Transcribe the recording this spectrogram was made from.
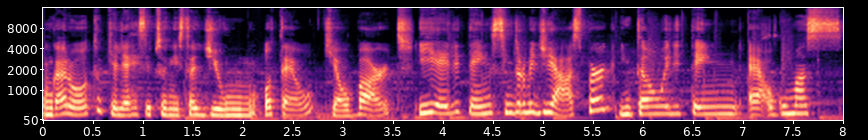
um garoto, que ele é recepcionista de um hotel, que é o Bart, e ele tem síndrome de Asperger, então ele tem é, algumas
